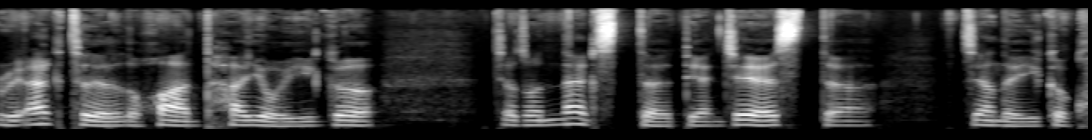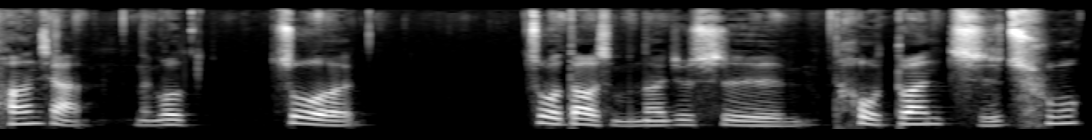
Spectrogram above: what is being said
React 的话，它有一个叫做 Next 点 JS 的这样的一个框架，能够做做到什么呢？就是后端直出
